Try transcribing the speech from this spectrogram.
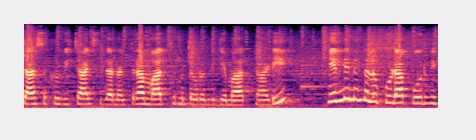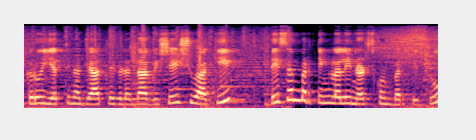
ಶಾಸಕರು ವಿಚಾರಿಸಿದ ನಂತರ ಮಾಧ್ಯಮದವರೊಂದಿಗೆ ಮಾತನಾಡಿ, ಹಿಂದಿನಿಂದಲೂ ಕೂಡ ಪೂರ್ವಿಕರು ಎತ್ತಿನ ಜಾತ್ರೆಗಳನ್ನ ವಿಶೇಷವಾಗಿ ಡಿಸೆಂಬರ್ ತಿಂಗಳಲ್ಲಿ ನಡೆಸಿಕೊಂಡು ಬರ್ತಿದ್ದು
